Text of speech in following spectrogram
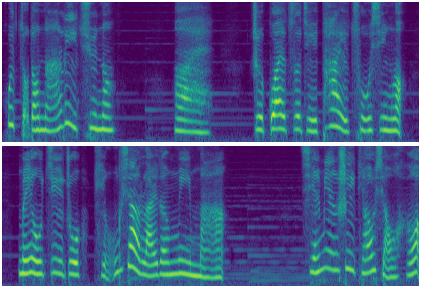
会走到哪里去呢？唉，只怪自己太粗心了。没有记住停下来的密码。前面是一条小河，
